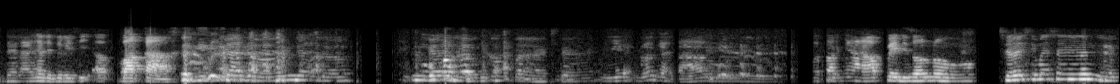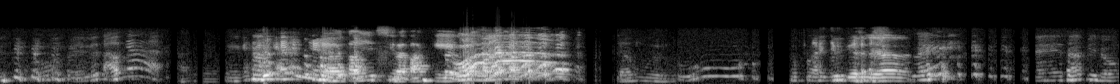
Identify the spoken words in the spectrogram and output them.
Jendelanya ditulis uh, baka. Enggak dong, enggak dong. Enggak dong, kok baka. Iya, gua nggak tahu. Motornya apa di sono? Silai si mesen. ya. Lu tahu nggak? Kan makanya. Tahu siratake. Wah. Jamur. Supply juga. Iya. Eh, sapi dong.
